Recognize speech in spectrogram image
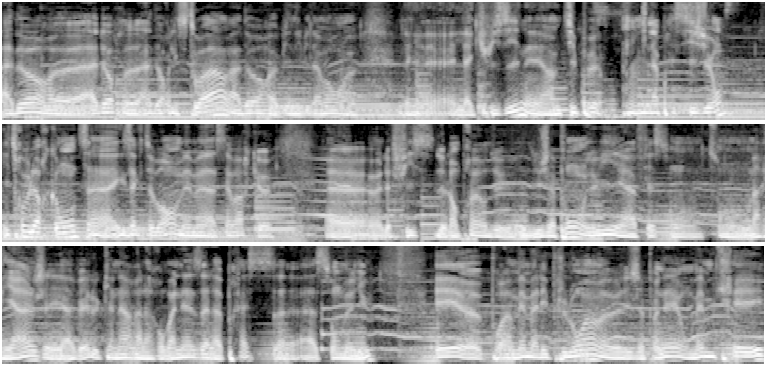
adorent, euh, adorent, adorent l'histoire, adorent bien évidemment la cuisine et un petit peu la précision. Ils trouvent leur compte, exactement, même à savoir que euh, le fils de l'empereur du, du, Japon, lui, a fait son, son, mariage et avait le canard à la rouanaise à la presse à son menu. Et euh, pour même aller plus loin, euh, les Japonais ont même créé,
